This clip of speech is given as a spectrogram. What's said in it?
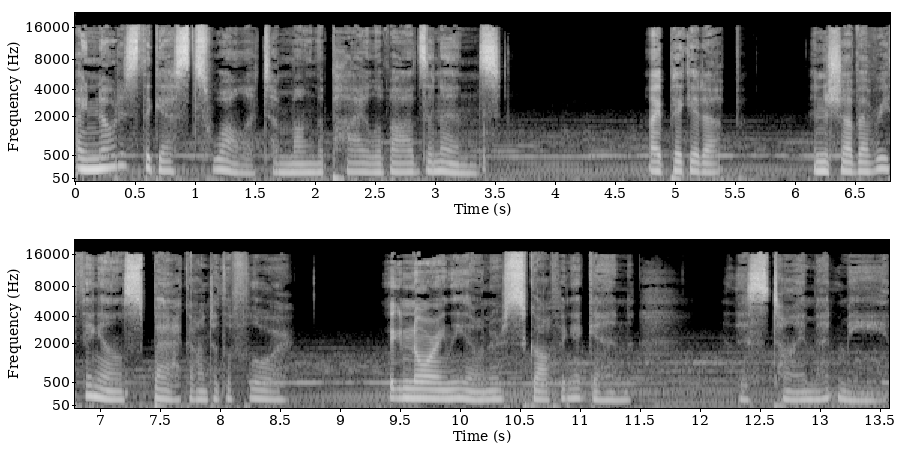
I notice the guest's wallet among the pile of odds and ends. I pick it up and shove everything else back onto the floor, ignoring the owner scoffing again, this time at me.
